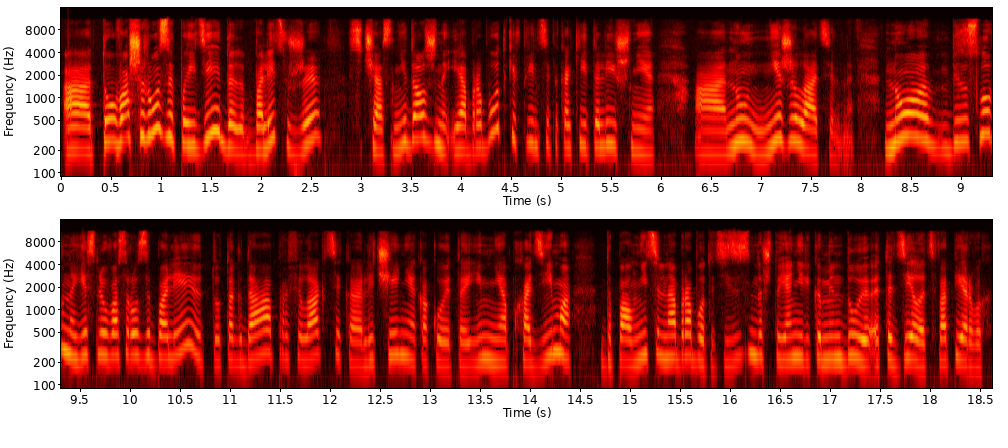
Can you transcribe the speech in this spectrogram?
э, то ваши розы, по идее, болеть уже сейчас не должны. И обработки, в принципе, какие-то лишние, а, ну, нежелательны. Но, безусловно, если у вас розы болеют, то тогда профилактика, лечение какое-то им необходимо дополнительно обработать. Единственное, что я не рекомендую это делать, во-первых,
